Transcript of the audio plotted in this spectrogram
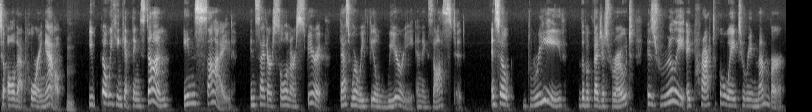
to all that pouring out. Mm. Even though we can get things done, inside, inside our soul and our spirit, that's where we feel weary and exhausted. And so, breathe, the book that I just wrote, is really a practical way to remember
